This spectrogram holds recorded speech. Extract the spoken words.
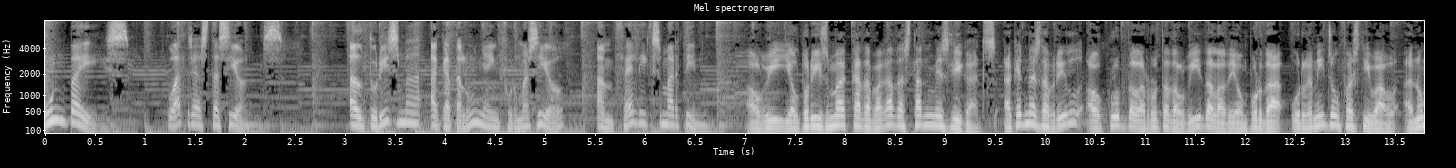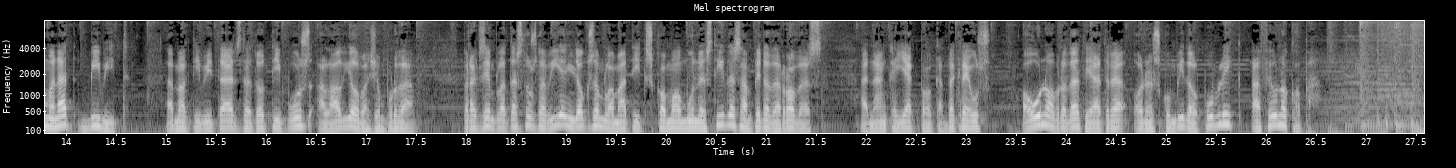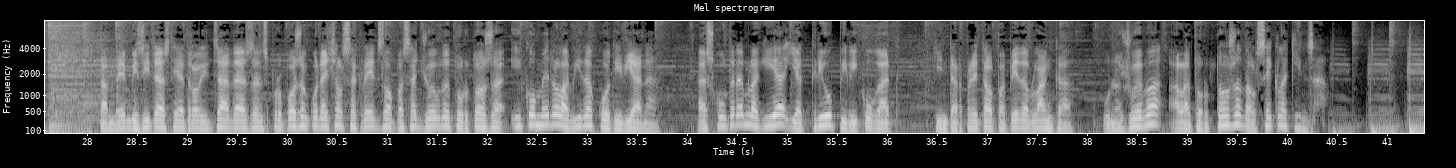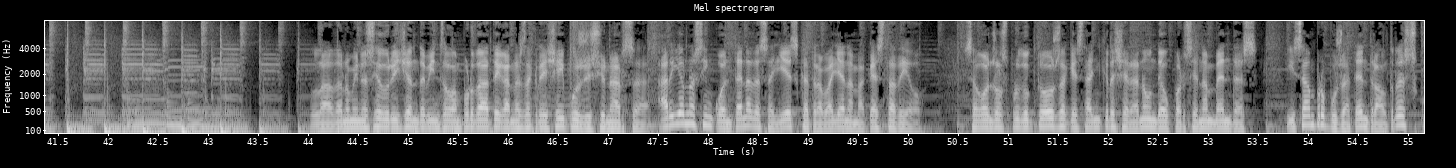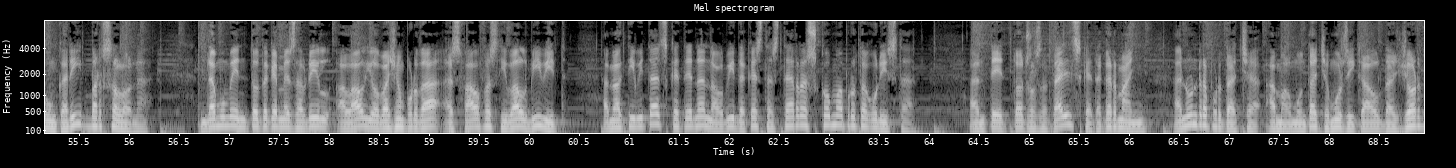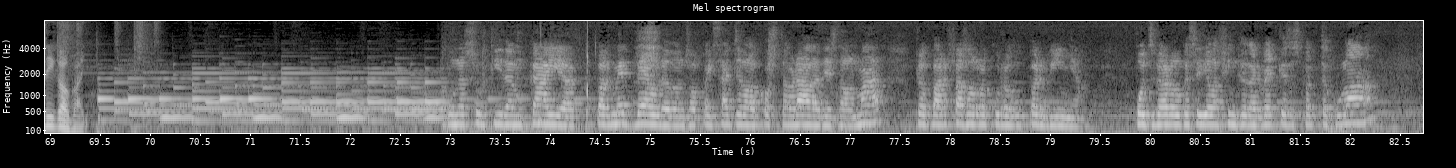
Un país, quatre estacions. El turisme a Catalunya Informació amb Fèlix Martín. El vi i el turisme cada vegada estan més lligats. Aquest mes d'abril, el Club de la Ruta del Vi de la DEO Empordà organitza un festival anomenat Vivit, amb activitats de tot tipus a l'Alt i al Baix Empordà. Per exemple, tastos de vi en llocs emblemàtics com el monestir de Sant Pere de Rodes, anar en caiac pel Cap de Creus o una obra de teatre on es convida el públic a fer una copa. També en visites teatralitzades ens proposen conèixer els secrets del passat jueu de Tortosa i com era la vida quotidiana. Escoltarem la guia i actriu Pili Cugat, que interpreta el paper de Blanca, una jueva a la Tortosa del segle XV. La denominació d'origen de vins de l'Empordà té ganes de créixer i posicionar-se. Ara hi ha una cinquantena de cellers que treballen amb aquesta DEO. Segons els productors, aquest any creixeran un 10% en vendes i s'han proposat, entre altres, conquerir Barcelona. De moment, tot aquest mes d'abril, a l'Alt i al Baix Empordà es fa el Festival Vívit, amb activitats que tenen el vi d'aquestes terres com a protagonista. En té tots els detalls Queta Carmany en un reportatge amb el muntatge musical de Jordi Galbany. Una sortida amb caiac permet veure doncs, el paisatge de la Costa Brava des del mar, però a part fas el recorregut per vinya. Pots veure el que seria la finca Garbet, que és espectacular,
